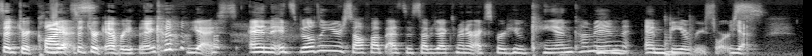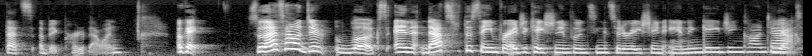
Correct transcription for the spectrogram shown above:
centric, client centric everything. yes. And it's building yourself up as the subject matter expert who can come in mm-hmm. and be a resource. Yes. That's a big part of that one. Okay. So that's how it di- looks. And that's the same for education, influencing consideration, and engaging contact.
